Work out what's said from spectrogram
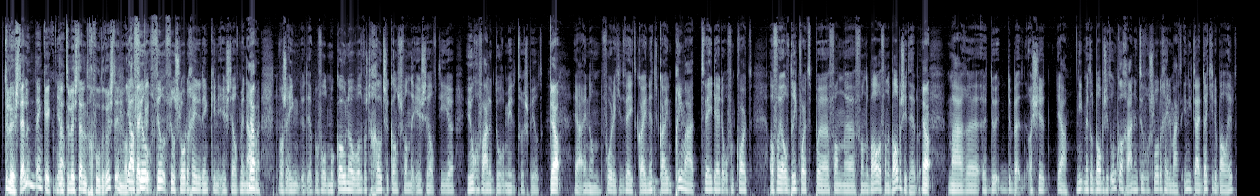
teleurstellend, denk ik. Met een teleurstellend gevoel de rust in. Want ja, kijk, veel, veel, veel slordigheden denk ik in de eerste helft. Met name, er was één, bijvoorbeeld Mokono was, was de grootste kans van de eerste helft. Die eh, heel gevaarlijk door het midden terugspeelt. Ja. Ja, en dan voordat je het weet kan je, net, kan je prima twee derde of een kwart of, eh, of drie kwart eh, van, eh, van, de bal, van de balbezit hebben. Ja. Maar eh, de, de, als je ja, niet met dat balbezit om kan gaan en te veel slordigheden maakt in die tijd dat je de bal hebt,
